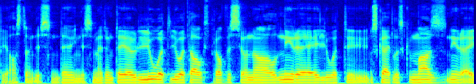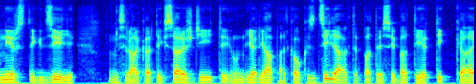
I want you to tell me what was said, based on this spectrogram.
pie 80, 90 metriem. Tie jau ir ļoti, ļoti augsti profesionāli nirēji, ļoti skaitliski maz nirēji, nirs tik dziļi. Tas ir ārkārtīgi sarežģīti, un, ja ir jāpēta kaut kas dziļāk, tad patiesībā tie ir tikai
